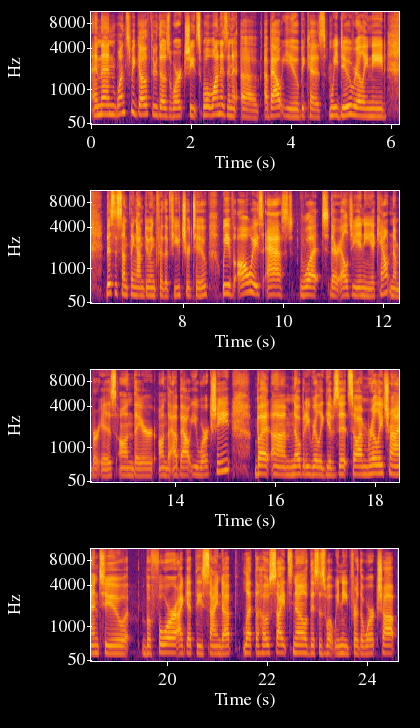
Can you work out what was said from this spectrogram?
And then once we go through those worksheets, well, one is an uh, about you because we do really need. This is something I'm doing for the future too. We've always asked what their LG&E E account number is on their on the about you worksheet, but um, nobody really gives it. So I'm really trying to before I get these signed up, let the host sites know this is what we need for the workshop,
